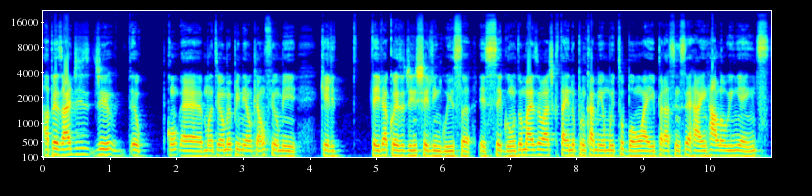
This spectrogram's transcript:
apesar de, de eu é, manter a minha opinião que é um filme que ele teve a coisa de encher linguiça esse segundo, mas eu acho que tá indo pra um caminho muito bom aí para se encerrar em Halloween Ends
